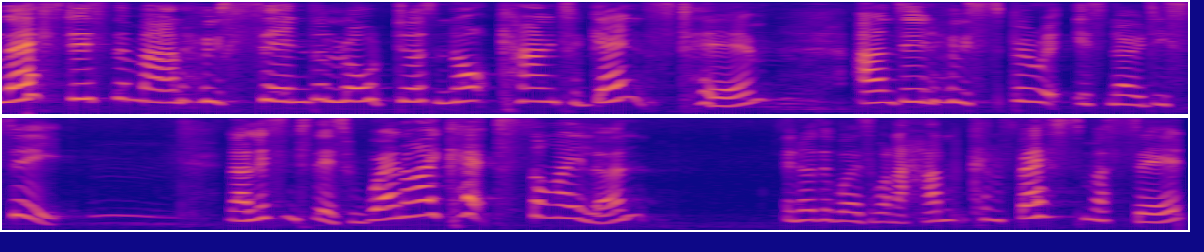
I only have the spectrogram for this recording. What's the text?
Blessed is the man whose sin the Lord does not count against him, and in whose spirit is no deceit. Now, listen to this. When I kept silent, in other words, when I hadn't confessed my sin,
